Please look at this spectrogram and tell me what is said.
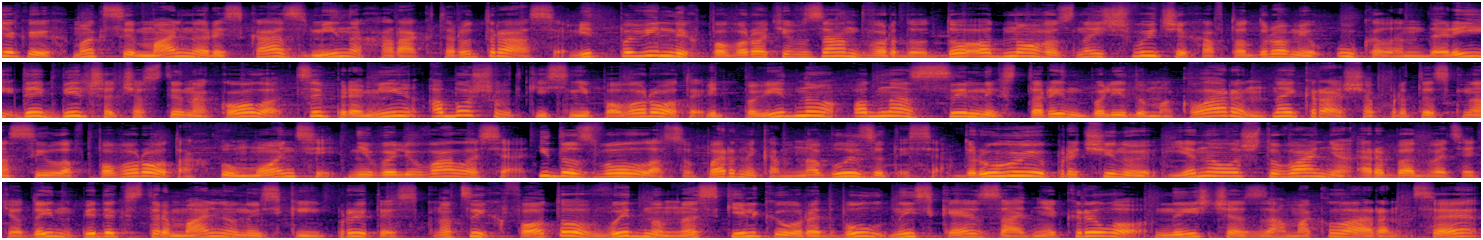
яких максимально різка зміна характеру траси від повільних поворотів Зандворду до одного з найшвидших автодромів у календарі, де більша частина кола це прямі або швидкісні повороти. Відповідно, одна з сильних сторін боліду Макларен, найкраща притискна сила в поворотах у Монці, нівелювалася і дозволила суперникам наблизитися. Другою причиною є налаштування РБ-21 під екстремально низький притиск. На цих фото видно наскільки у Red Bull низьке заднє крило, нижче за Макларен. Це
